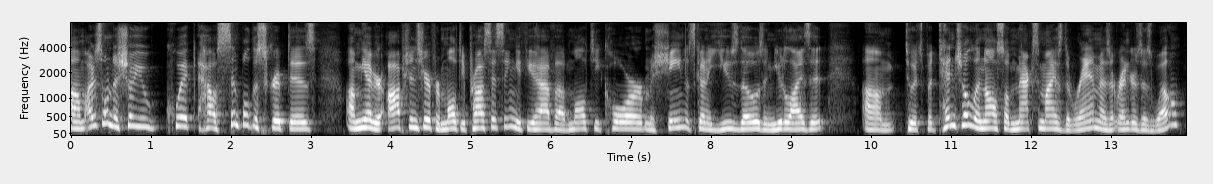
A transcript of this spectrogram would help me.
um, I just wanted to show you quick how simple the script is. Um, you have your options here for multi-processing. If you have a multi-core machine, it's going to use those and utilize it um, to its potential and also maximize the RAM as it renders as well.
